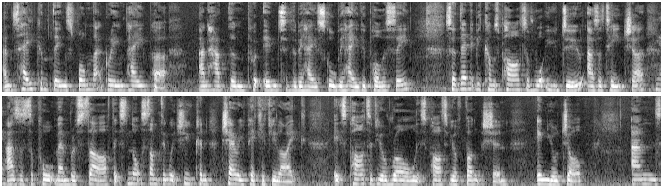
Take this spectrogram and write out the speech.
and taken things from that green paper and had them put into the behavior, school behaviour policy. So then it becomes part of what you do as a teacher, yeah. as a support member of staff. It's not something which you can cherry pick if you like. It's part of your role, it's part of your function in your job. And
